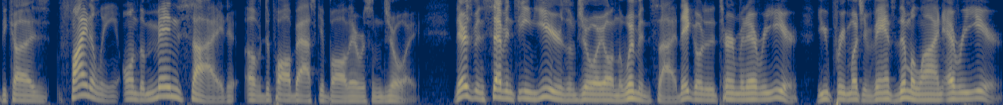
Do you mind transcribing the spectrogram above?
because finally, on the men's side of DePaul basketball, there was some joy. There's been 17 years of joy on the women's side. They go to the tournament every year. You pretty much advance them a line every year.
